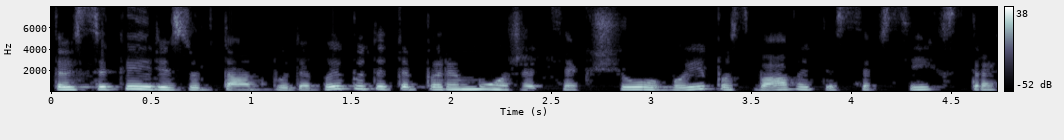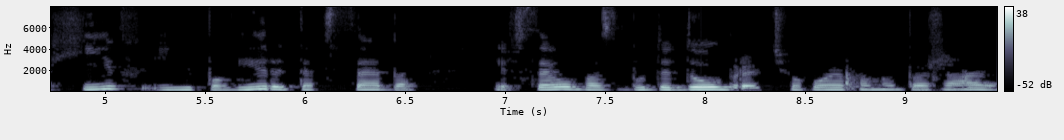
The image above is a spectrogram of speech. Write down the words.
тобто який результат буде? Ви будете переможець, якщо ви позбавитеся всіх страхів і повірите в себе, і все у вас буде добре, чого я вам і бажаю.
